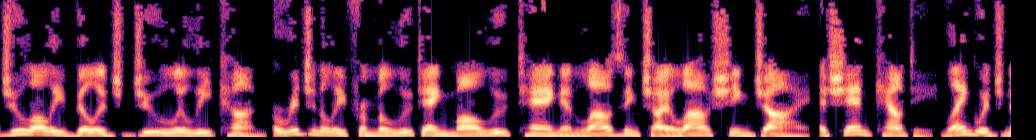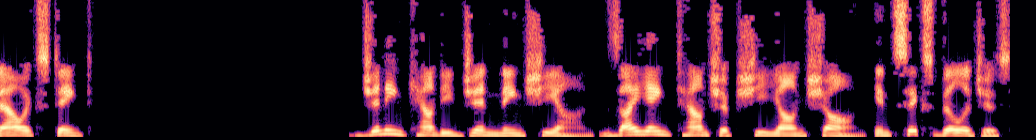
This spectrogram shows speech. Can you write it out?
Julali Village Ju Lili Kun, originally from Malutang Ma Lu Tang and Laozingchai Lao Xing Jai, Eshan County, language now extinct. Jinning County Jin Ning Xian, Ziyang Township Shi Yang Shang, in six villages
